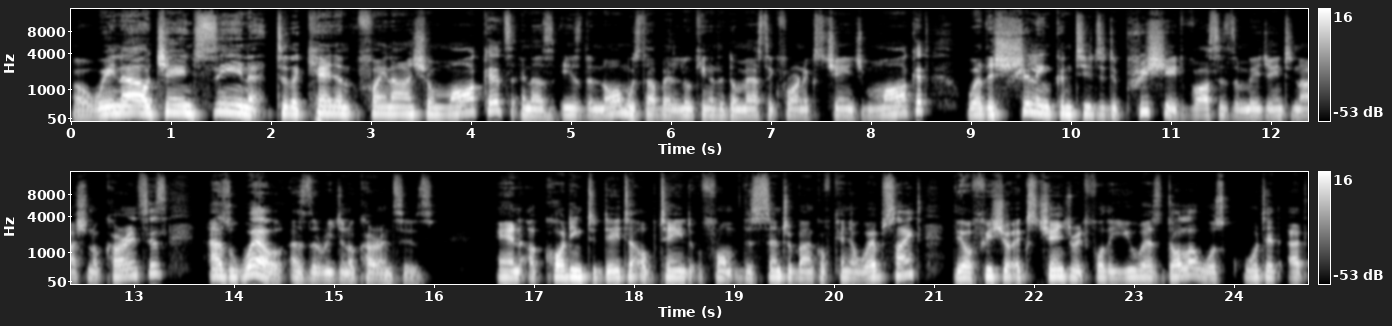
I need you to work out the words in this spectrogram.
Uh, we now change scene to the Kenyan financial markets, and as is the norm, we start by looking at the domestic foreign exchange market, where the shilling continued to depreciate versus the major international currencies as well as the regional currencies. And according to data obtained from the Central Bank of Kenya website, the official exchange rate for the US dollar was quoted at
